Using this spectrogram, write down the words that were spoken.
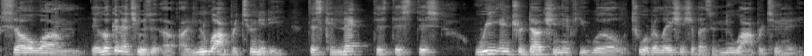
So um, they're looking at you as a, a new opportunity. This connect this this this reintroduction, if you will, to a relationship as a new opportunity.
